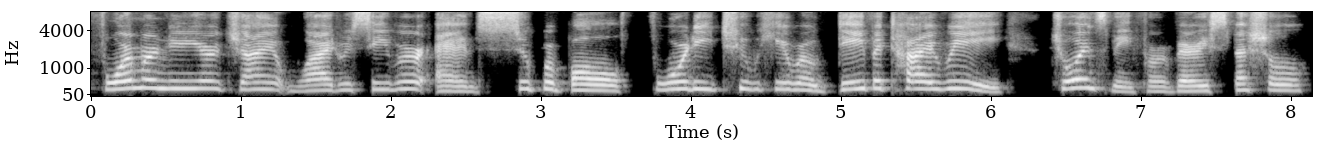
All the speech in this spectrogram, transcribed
Former New York Giant wide receiver and Super Bowl 42 hero David Tyree joins me for a very special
